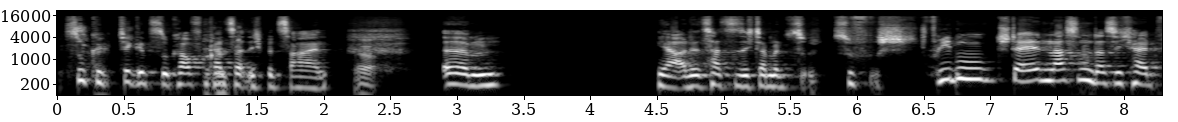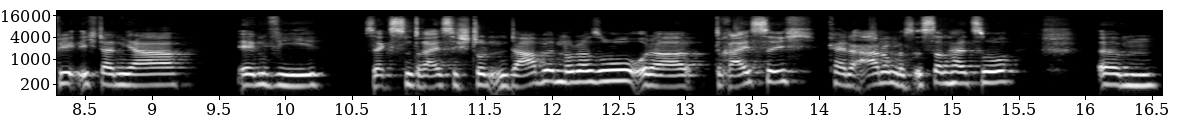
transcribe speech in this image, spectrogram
Ist halt Zugtickets zu kaufen, kannst du halt nicht bezahlen. Ja. Ähm, ja, und jetzt hat sie sich damit zu, zufriedenstellen lassen, dass ich halt wirklich dann ja irgendwie 36 Stunden da bin oder so oder 30, keine Ahnung, das ist dann halt so. Ähm,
